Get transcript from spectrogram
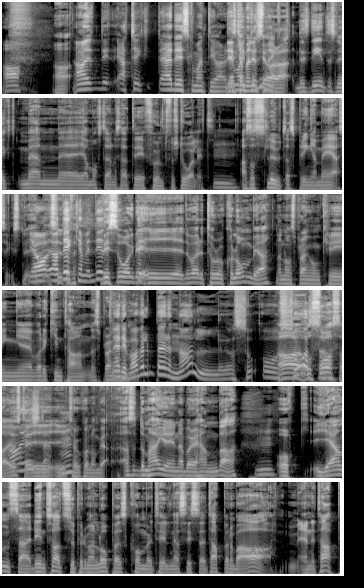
Ja, Ja. ja det, jag tyckte... Nej, det ska man inte göra. Det var ska man inte snyggt. göra. Det, det är inte snyggt, men eh, jag måste ändå säga att det är fullt förståeligt. Mm. Alltså sluta springa med sig. Slu- Ja, ja det kan vi... Det, vi såg det det- i, det var det Tour of Colombia, när någon sprang omkring, eh, var det Quintan? Sprang nej, det var väl Bernal och, so, och Ja, Sosa? och Sosa, just det, i, i Mm. Tour of Colombia. Alltså de här grejerna börjar hända Mm. och igen så här, det är inte så att Superman Lopez kommer till näst sista etappen och bara ah, en etapp.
